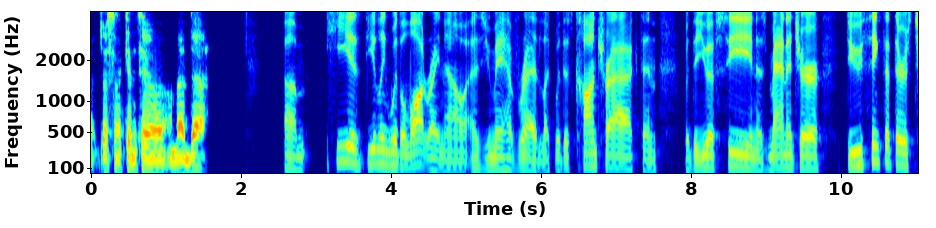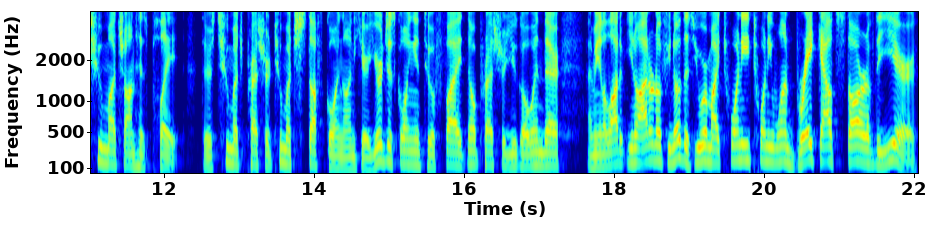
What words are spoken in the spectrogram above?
yes just I can say about that. Um, he is dealing with a lot right now, as you may have read, like with his contract and with the UFC and his manager. Do you think that there's too much on his plate? There's too much pressure, too much stuff going on here. You're just going into a fight, no pressure. You go in there. I mean, a lot of, you know, I don't know if you know this. You were my 2021 breakout star of the year.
